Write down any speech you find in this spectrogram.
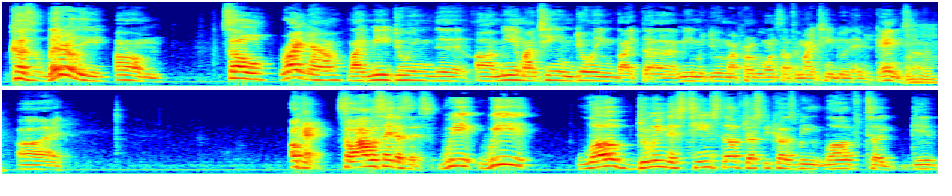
because literally um, so right now like me doing the uh me and my team doing like the me and me doing my Pro One stuff and my team doing the image gaming stuff. Mm-hmm. Uh, okay, so I would say this this we we love doing this team stuff just because we love to give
